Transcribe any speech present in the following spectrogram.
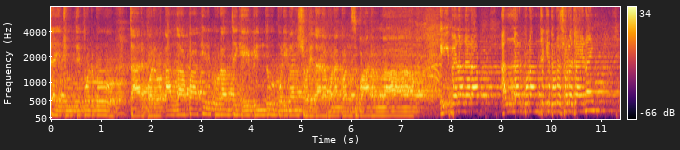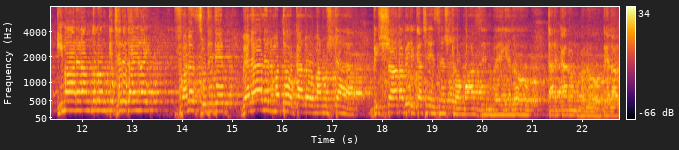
চাই, ঝুলতে পড়ব। তারপরও আল্লাহ পাকের কোরআন থেকে বিন্দু পরিমাণ সরে দাঁড়াবো না কোন সুবহানাল্লাহ। এই বেলালেরা আল্লাহর কোরআন থেকে দূরে সরে যায় নাই ইমানের আন্দোলনকে ছেড়ে যায় নাই ফলশ্রুতিতে বেলালের মতো কালো মানুষটা বিশ্ব কাছে শ্রেষ্ঠ মুয়াজ্জিন হয়ে গেল। তার কারণ হলো বেলাল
